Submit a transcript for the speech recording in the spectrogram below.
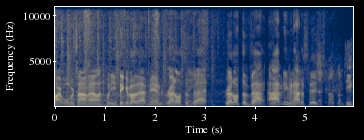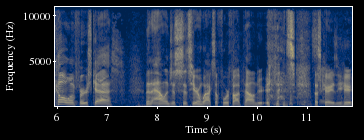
All right, one more time, Alan. What do you think about that, man? Right off the bat, right off the bat. I haven't even had a fish. He caught one first cast. Then Alan just sits here and whacks a four or five pounder. that's that's crazy. Here,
